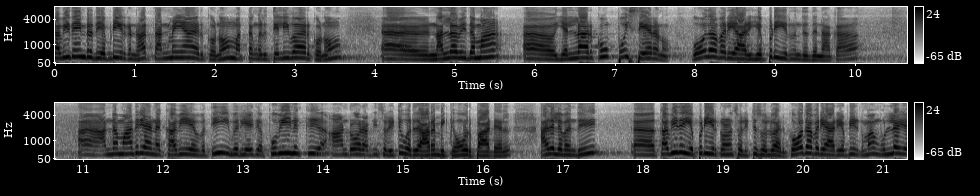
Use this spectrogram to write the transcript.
கவிதைன்றது எப்படி இருக்கணும்னா தன்மையாக இருக்கணும் மற்றவங்களுக்கு தெளிவாக இருக்கணும் நல்ல விதமாக எல்லாருக்கும் போய் சேரணும். கோதாவரி ஆறு எப்படி இருந்ததுனாக்கா அந்த மாதிரியான கவியை பற்றி இவர் எழுதிய புவியினுக்கு ஆன்றோர் அப்படின்னு சொல்லிட்டு ஒரு ஆரம்பிக்கும் ஒரு பாடல். அதில் வந்து கவிதை எப்படி இருக்கணும்னு சொல்லிட்டு சொல்லுவார். கோதாவரி ஆறு எப்படி இருக்குமா? உள்ளே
